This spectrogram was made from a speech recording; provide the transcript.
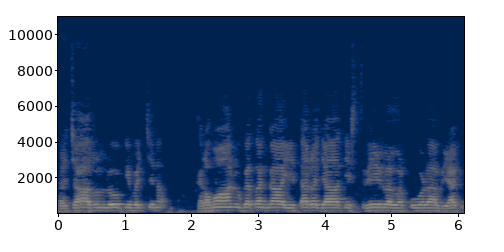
ప్రచారంలోకి వచ్చిన క్రమానుగతంగా ఇతర జాతి స్త్రీలలో కూడా వ్యాపి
